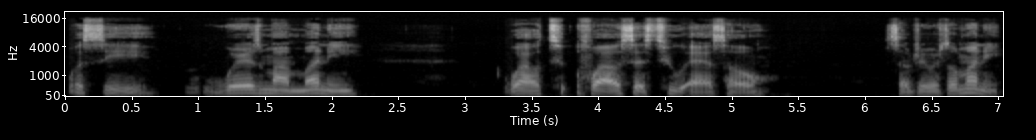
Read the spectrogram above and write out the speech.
let's see, where's my money? Wow, t- wow, it says two asshole. Subject was no money.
